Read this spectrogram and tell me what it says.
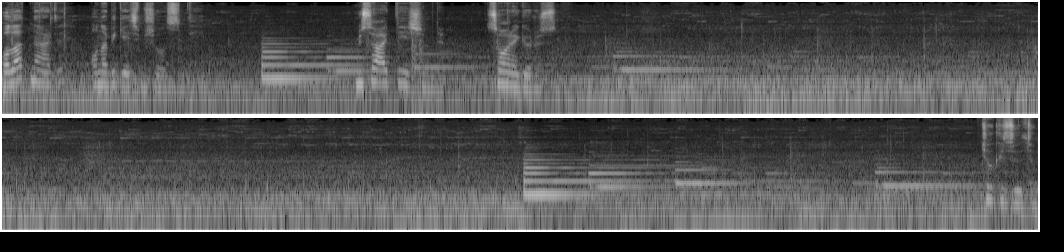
Polat nerede? Ona bir geçmiş olsun diyeyim. Müsait değil şimdi. Sonra görürsün. Çok üzüldüm.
